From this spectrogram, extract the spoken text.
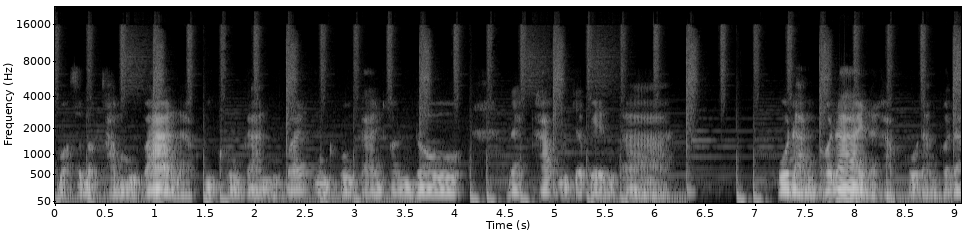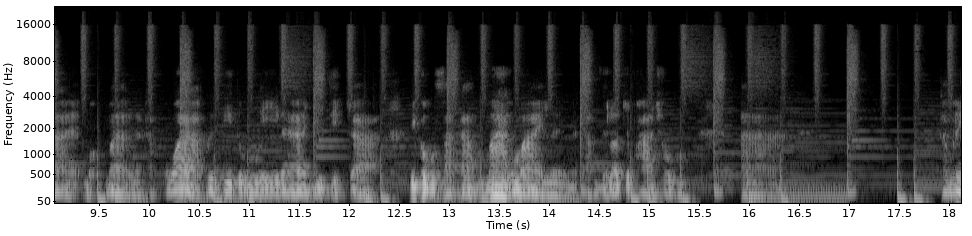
เหมาะสำหรับทำหมู่บ้านนะครับขึ้นโครงการหมู่บ้านขึ้นโครงการคอนโดนะครับหรือจะเป็นอ่า โกดังก็ได้นะครับโกดังก็ได้เหมาะมากนะครับ เพราะว่าพื้นที่ตรงนี้นะฮะอยู่ติดกับนิคมอุตสาหกรรมมากมายเลยนะครับ เดี๋ยวเราจะพาชมาทำเล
